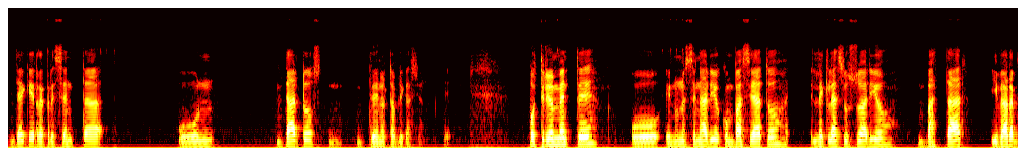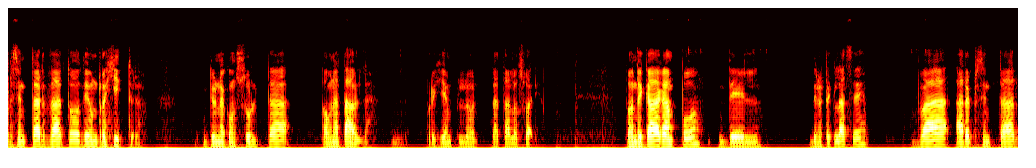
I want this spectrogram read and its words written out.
ya que representa un datos de nuestra aplicación. Posteriormente, o en un escenario con base de datos, la clase usuario va a estar y va a representar datos de un registro, de una consulta a una tabla. por ejemplo, la tabla usuario, donde cada campo del, de nuestra clase va a representar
